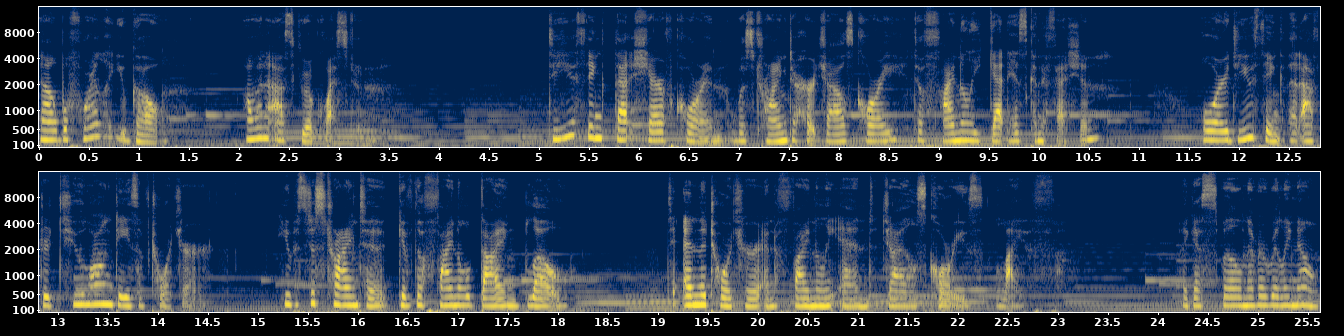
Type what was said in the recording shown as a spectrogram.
Now, before I let you go, I want to ask you a question. Do you think that Sheriff Corwin was trying to hurt Giles Corey to finally get his confession? Or do you think that after two long days of torture, He was just trying to give the final dying blow to end the torture and finally end Giles Corey's life. I guess we'll never really know.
